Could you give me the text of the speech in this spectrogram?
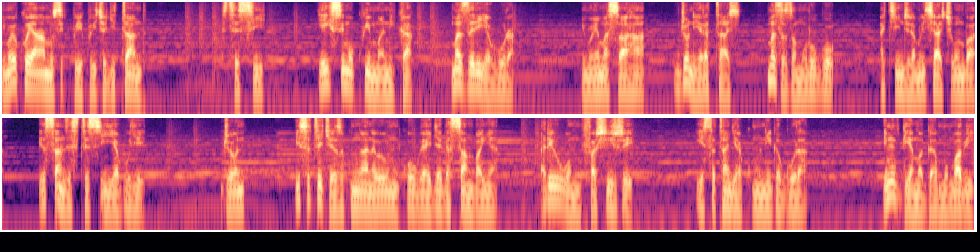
nyuma y'uko yaramuzikuye kuri icyo gitanda Stacy yahisemo kwimanika maze ariyahura. Nyuma y'amasaha John yaratashye maze aza mu rugo. Akinjira muri cya cyumba yasanze Stacy yiyahuye John yahise atekereza ko umwana we w'umukobwa yajyaga asambanya ari we wamufashije. Yahise atangira kumunigagura yamubwiye amagambo mabi.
